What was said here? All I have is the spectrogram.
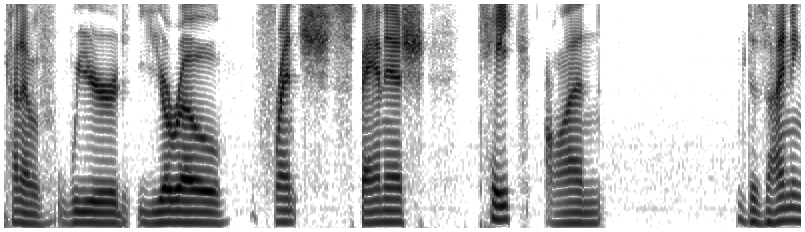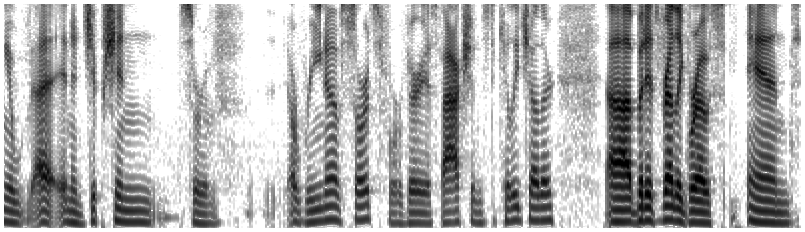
kind of weird Euro, French, Spanish take on designing a, an Egyptian sort of arena of sorts for various factions to kill each other. Uh, but it's really gross and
